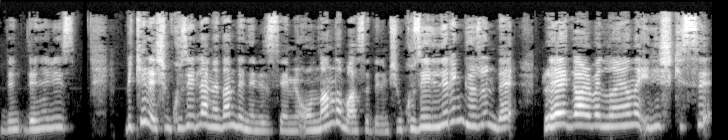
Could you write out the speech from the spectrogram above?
Daenerys bir kere şimdi Kuzeyliler neden Daenerys'i sevmiyor ondan da bahsedelim. Şimdi Kuzeylilerin gözünde Rhaegar ve Lyanna ilişkisi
